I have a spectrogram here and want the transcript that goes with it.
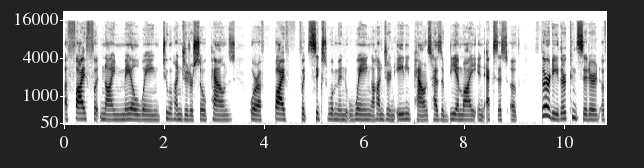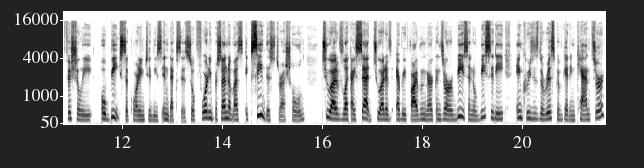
a five foot nine male weighing 200 or so pounds or a five foot six woman weighing 180 pounds has a BMI in excess of 30, they're considered officially obese according to these indexes. So 40% of us exceed this threshold. Two out of, like I said, two out of every five Americans are obese, and obesity increases the risk of getting cancer.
